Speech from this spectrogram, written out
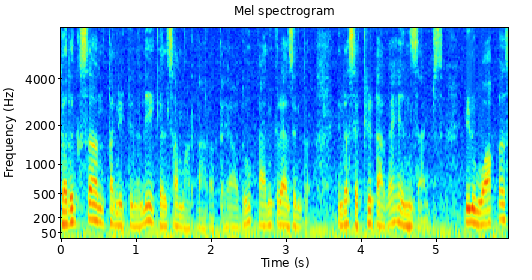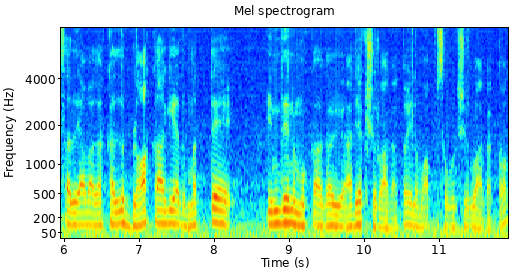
ಕರಗಿಸೋ ಅಂಥ ನಿಟ್ಟಿನಲ್ಲಿ ಈ ಕೆಲಸ ಮಾಡ್ತಾ ಇರುತ್ತೆ. ಯಾವುದು? ಪ್ಯಾನ್ಕ್ರಿಯಾಸಿಂದ ಇಂದ ಸೆಕ್ರೆಟ್ ಆಗೋ ಎನ್ಝೈಮ್ಸ್ ಇದು ವಾಪಸ್ ಅದು ಯಾವಾಗ ಕಲ್ಲು ಬ್ಲಾಕ್ ಆಗಿ ಅದು ಮತ್ತೆ ಹಿಂದಿನ ಮುಖ ಹರಿಯೋಕ್ಕೆ ಶುರು ಆಗುತ್ತೋ ಇಲ್ಲ ವಾಪಸ್ ಹೋಗೋಕ್ಕೆ ಶುರು ಆಗುತ್ತೋ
